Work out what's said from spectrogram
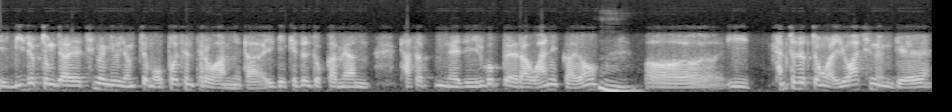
예. 이 미접종자의 치명률이 0.5%라고 합니다. 이게 계절 독감이 한 5 내지 7배라고 하니까요. 음. 어, 이 3차 접종 완료하시는 게 예,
